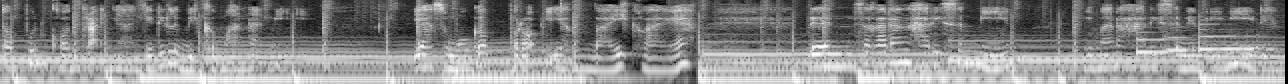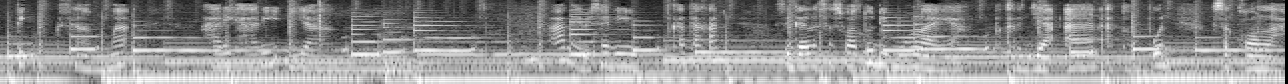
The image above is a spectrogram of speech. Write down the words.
ataupun kontraknya jadi lebih ke mana nih? Ya semoga pro yang baik lah ya. Dan sekarang hari Senin di mana hari Senin ini identik sama hari-hari yang apa ya bisa dikatakan segala sesuatu dimulai ya. Pekerjaan ataupun sekolah.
